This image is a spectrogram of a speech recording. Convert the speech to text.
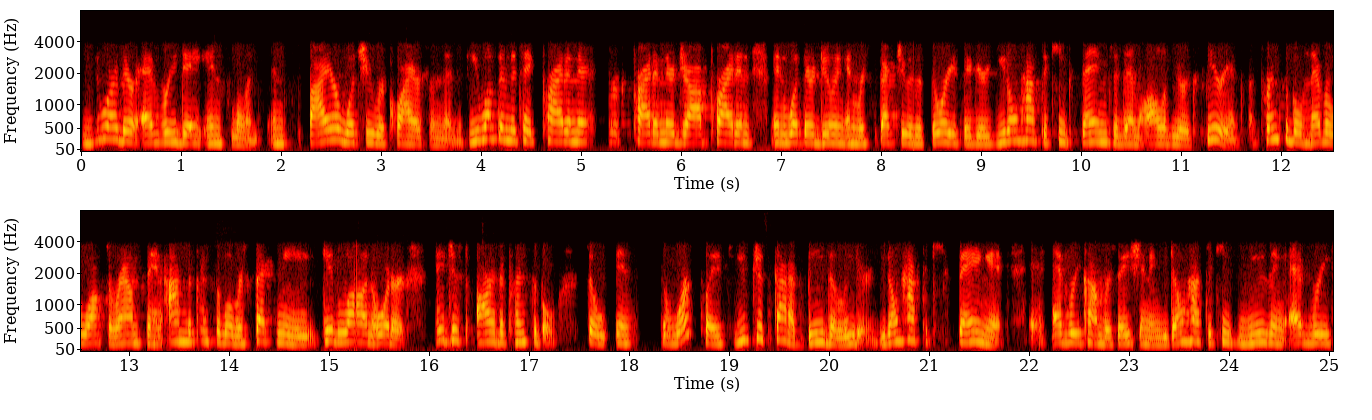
you are their everyday influence. Inspire what you require from them. If you want them to take pride in their work, pride in their job, pride in, in what they're doing, and respect you as a authority figure, you don't have to keep saying to them all of your experience. A principal never walks around saying, I'm the principal, respect me, give law and order. They just are the principal. So in the workplace, you've just got to be the leader. You don't have to keep saying it in every conversation, and you don't have to keep using every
